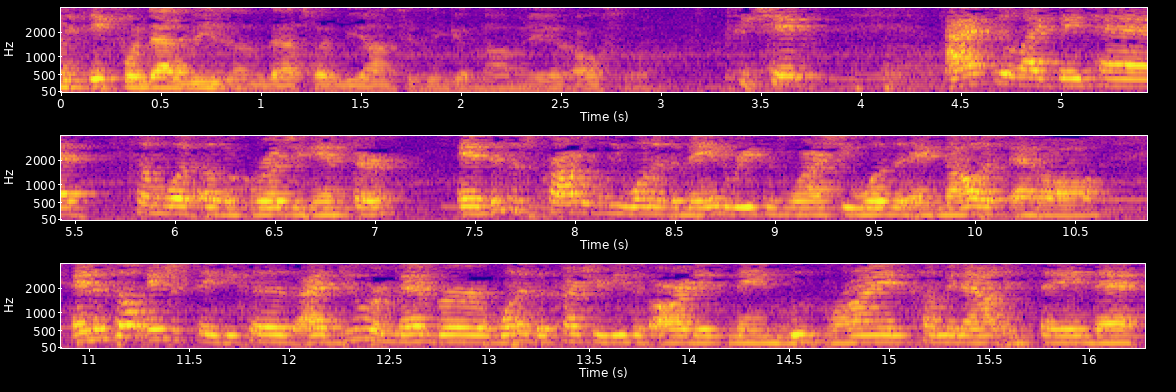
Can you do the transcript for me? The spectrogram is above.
with the And for that reason, that's why Beyonce didn't get nominated. Also, Chicks, I feel like they've had somewhat of a grudge against her. And this is probably one of the main reasons why she wasn't acknowledged at all. And it's so interesting because I do remember one of the country music artists named Luke Bryan coming out and saying that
